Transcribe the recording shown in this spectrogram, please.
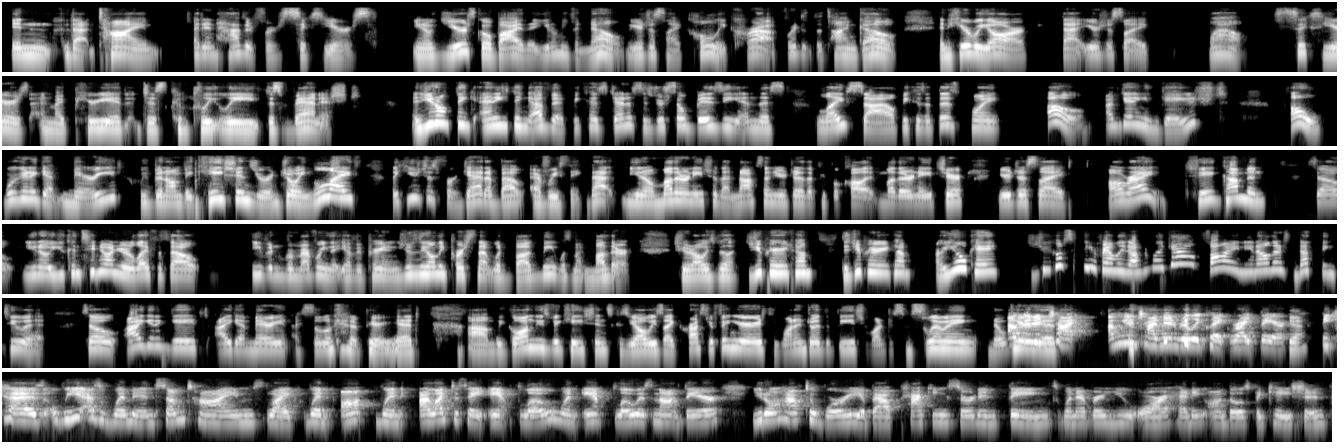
in that time, I didn't have it for six years. You know, years go by that you don't even know. You're just like, holy crap, where did the time go? And here we are, that you're just like, wow, six years and my period just completely just vanished. and you don't think anything of it because Genesis, you're so busy in this lifestyle because at this point, oh, I'm getting engaged. Oh, we're going to get married. We've been on vacations. You're enjoying life. Like you just forget about everything. That, you know, mother nature that knocks on your door that people call it mother nature. You're just like, all right, she ain't coming. So, you know, you continue on your life without even remembering that you have a period. And you're the only person that would bug me was my mother. She would always be like, Did you period come? Did you period come? Are you okay? Did you go see your family doctor? I'm like, Yeah, I'm fine. You know, there's nothing to it. So I get engaged, I get married, I still don't get a period. Um, we go on these vacations because you always like cross your fingers, you want to enjoy the beach, you want to do some swimming, no period. I'm gonna, I'm going to chime in really quick right there. Yeah. because we as women sometimes like when aunt when I like to say Aunt Flo when Aunt Flo is not there you don't have to worry about packing certain things whenever you are heading on those vacations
